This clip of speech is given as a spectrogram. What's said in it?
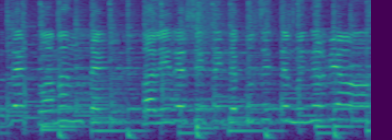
de tu amante. Palideciste y te pusiste muy nerviosa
